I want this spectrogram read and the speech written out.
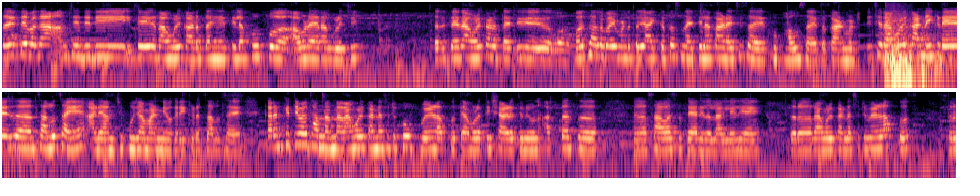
तर इथे बघा आमची दीदी इथे रांगोळी काढत आहे. तिला खूप आवड आहे रांगोळीची. तर इथे रांगोळी काढत आहे. ती बस झालं बाई म्हटलं तरी ऐकतच नाही. तिला काढायचीच आहे. खूप हाऊस आहे. तर काढ म्हटलं. तिची रांगोळी काढणं इकडे चालूच आहे. आणि आमची पूजा मांडणी वगैरे इकडे चालूच आहे. कारण किती वेळ थांबणार ना? रांगोळी काढण्यासाठी खूप वेळ लागतो. त्यामुळे ती शाळेतून येऊन आत्ताच सहा वाजता तयारीला लागलेली आहे. तर रांगोळी काढण्यासाठी वेळ लागतोच. तर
